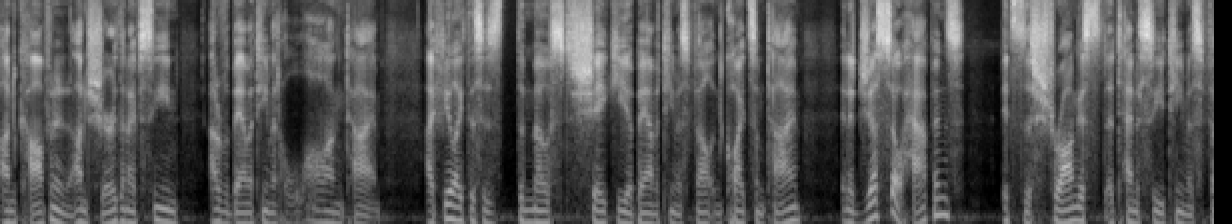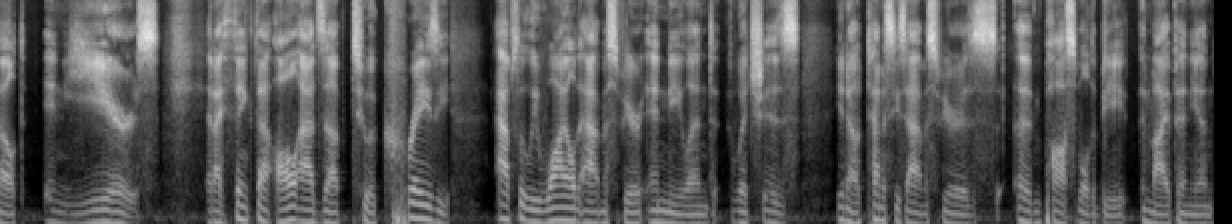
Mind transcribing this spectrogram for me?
unconfident and unsure than I've seen out of a Bama team in a long time. I feel like this is the most shaky a Bama team has felt in quite some time, and it just so happens it's the strongest a Tennessee team has felt in years. And I think that all adds up to a crazy, absolutely wild atmosphere in Neyland, which is – you know, Tennessee's atmosphere is impossible to beat, in my opinion.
